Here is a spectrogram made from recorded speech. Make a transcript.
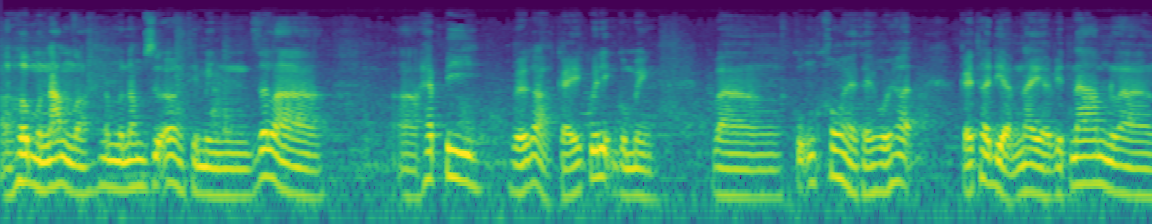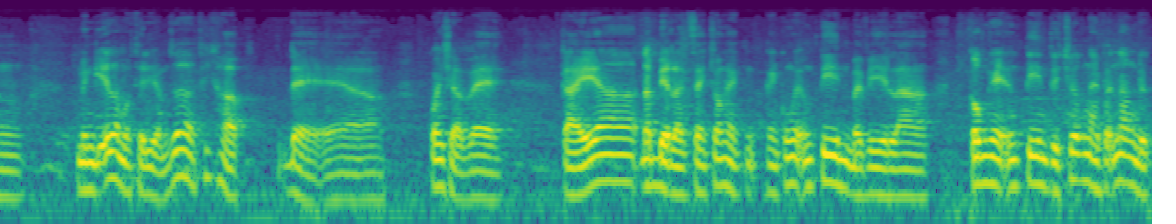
à hơn một năm rồi, năm một năm rưỡi rồi thì mình rất là à, happy với cả cái quyết định của mình và cũng không hề thấy hối hận. Cái thời điểm này ở Việt Nam là mình nghĩ là một thời điểm rất là thích hợp để à, quay trở về cái ờ, đặc biệt là dành cho ngành ngành công nghệ thông tin bởi vì là công nghệ thông tin từ trước này vẫn đang được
